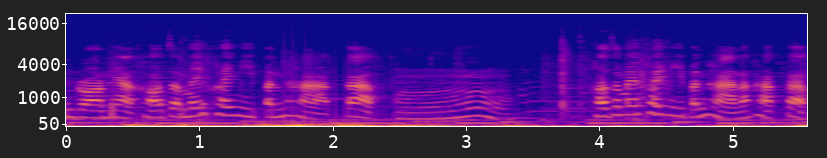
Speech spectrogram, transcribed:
นดรอนเนี่ยเขาจะไม่ค่อยมีปัญหากับอืมเขาจะไม่ค่อยมีปัญหานะคะกับ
